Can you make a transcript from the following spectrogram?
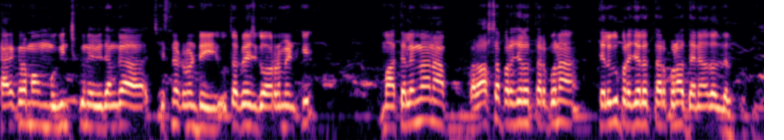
కార్యక్రమం ముగించుకునే విధంగా చేసినటువంటి ఉత్తరప్రదేశ్ గవర్నమెంట్కి మా తెలంగాణ రాష్ట్ర ప్రజల తరపున తెలుగు ప్రజల తరపున ధన్యవాదాలు తెలుపుతున్నాను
